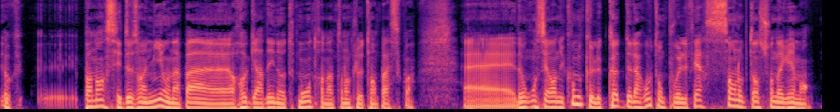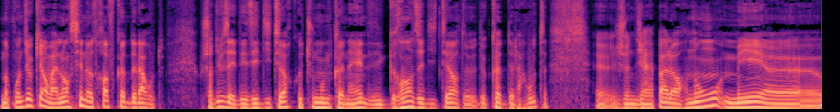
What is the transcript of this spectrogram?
donc, pendant ces deux ans et demi, on n'a pas euh, regardé notre montre en attendant que le temps passe. quoi. Euh, donc on s'est rendu compte que le code de la route, on pouvait le faire sans l'obtention d'agrément. Donc on dit, OK, on va lancer notre offre code de la route. Aujourd'hui, vous avez des éditeurs que tout le monde connaît, des grands éditeurs de, de code de la route. Euh, je ne dirais pas leur nom, mais euh,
